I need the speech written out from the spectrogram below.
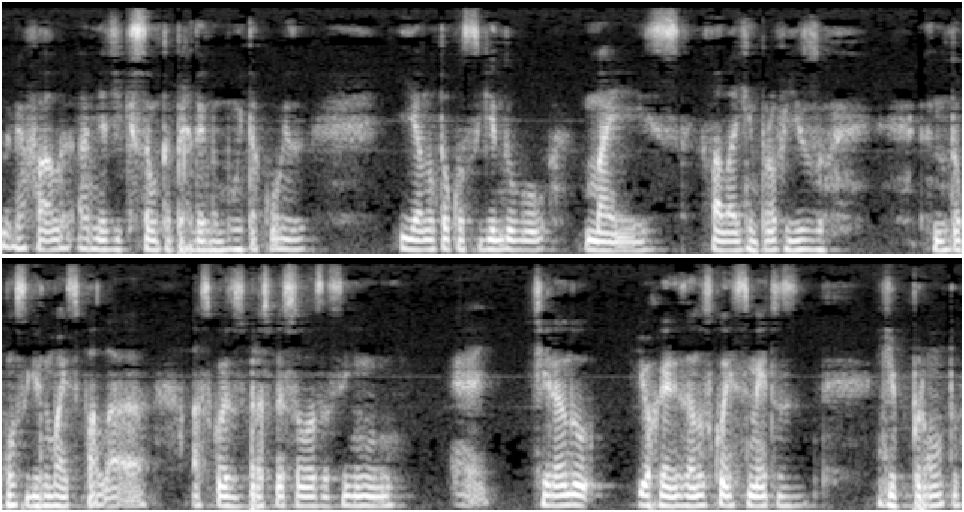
na minha fala. A minha dicção tá perdendo muita coisa. E eu não tô conseguindo mais falar de improviso. Eu não tô conseguindo mais falar as coisas para as pessoas assim, é, tirando e organizando os conhecimentos de pronto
